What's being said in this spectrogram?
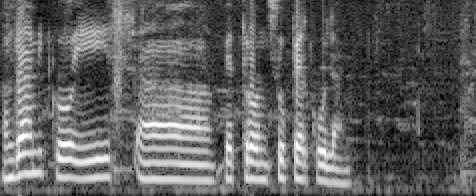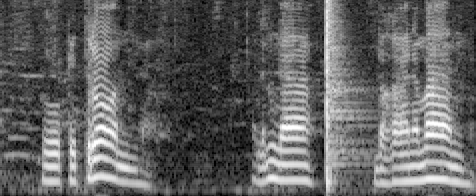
Ang gamit ko is ah, Petron Super Coolant. So, Petron. Alam na. Baka naman.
